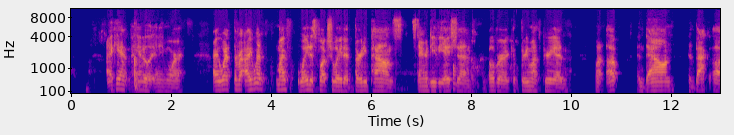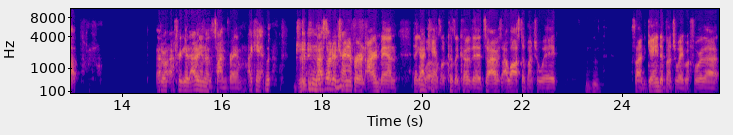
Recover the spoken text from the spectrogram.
I can't handle it anymore. I went through. I went. My weight has fluctuated 30 pounds standard deviation over a three month period. Went up and down and back up. I don't. I forget. I don't even know the time frame. I can't. I started training for an Ironman and it Oh, got wow. canceled because of COVID. So I was. I lost a bunch of weight. Mhm. So I'd gained a bunch of weight before that,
